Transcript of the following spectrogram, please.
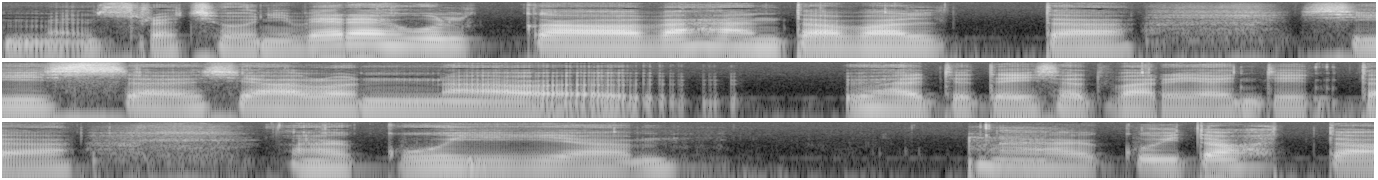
menstruatsiooni verehulka vähendavalt, siis seal on ühed ja teised variandid, äh, kui, äh, kui tahta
